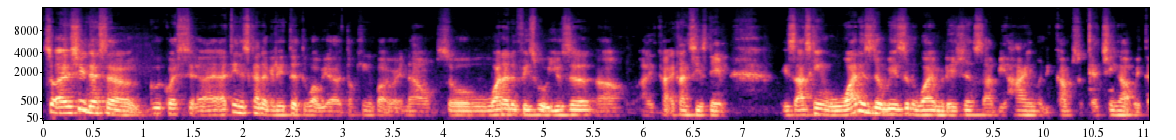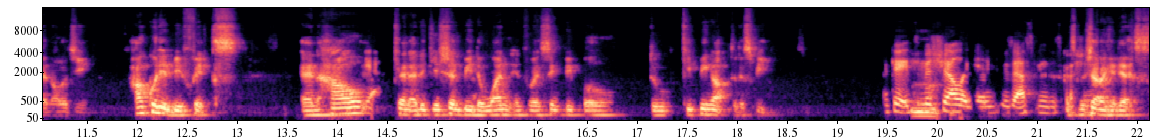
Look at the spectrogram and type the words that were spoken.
so actually, there's a good question. I, I think it's kind of related to what we are talking about right now. So one of the Facebook user, uh, I, can't, I can't see his name, is asking what is the reason why Malaysians are behind when it comes to catching up with technology? How could it be fixed? And how Yeah. can education be the one influencing people to keeping up to the speed? Okay, it's Mm. Michelle again who's asking this It's question. Michelle again, yes.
